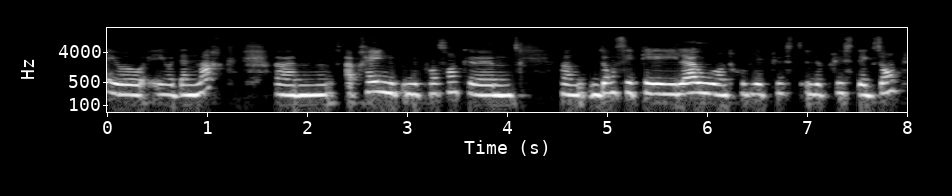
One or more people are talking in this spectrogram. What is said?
et au, Danemark. Euh, après, nous, pensons que dans ces pays-là où on trouve les plus, le plus d'exemples,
